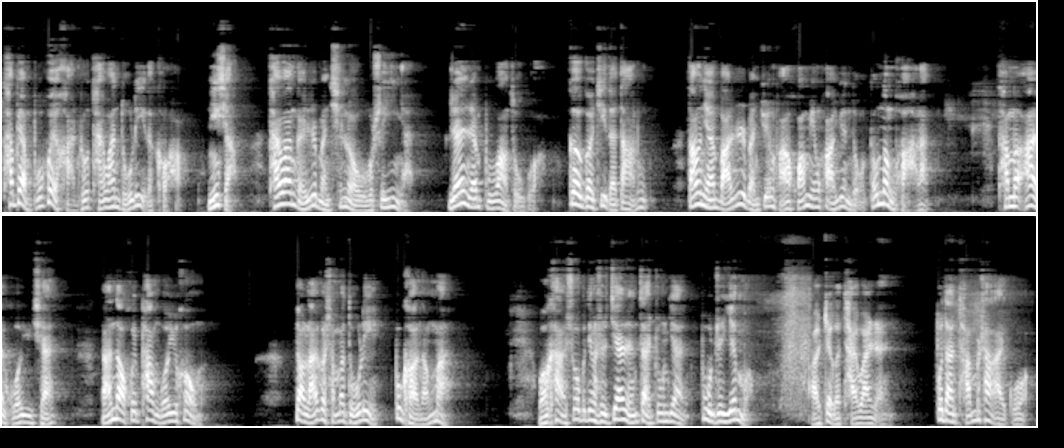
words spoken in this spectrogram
他便不会喊出“台湾独立”的口号。你想，台湾给日本侵略五十一年，人人不忘祖国，个个记得大陆。当年把日本军阀皇民化运动都弄垮了，他们爱国于前，难道会叛国于后吗？要来个什么独立，不可能嘛！我看，说不定是奸人在中间布置阴谋，而这个台湾人不但谈不上爱国，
